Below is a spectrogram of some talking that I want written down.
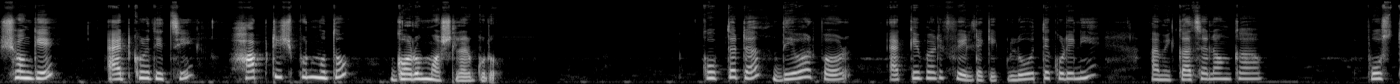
সঙ্গে অ্যাড করে দিচ্ছি হাফ টিস্পুন মতো গরম মশলার গুঁড়ো। কোপ্তাটা দেওয়ার পর একেবারে ফেলটাকে লোতে করে নিয়ে আমি কাঁচা লঙ্কা, পোস্ত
